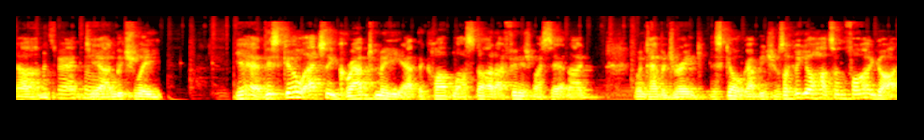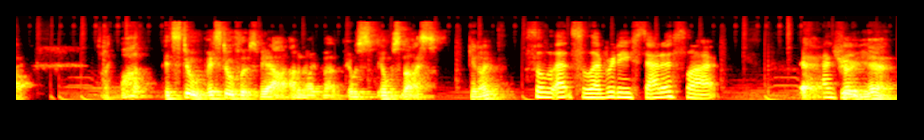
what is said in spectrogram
um, That's very and cool. Yeah, I literally, yeah. This girl actually grabbed me at the club last night. I finished my set and I went to have a drink. This girl grabbed me. She was like, "Oh, you're Hearts on Fire guy." Like, what? It still, it still flips me out. I don't know, but it was, it was nice. You know? So that celebrity status, like, Yeah, true. Yeah.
